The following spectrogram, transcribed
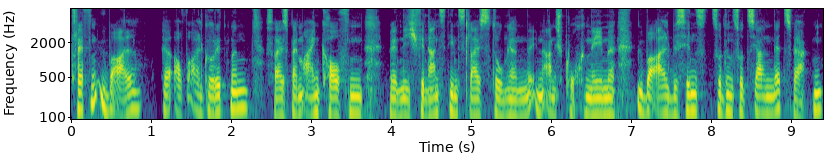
treffen überall auf Algorithmen, sei es beim Einkaufen, wenn ich Finanzdienstleistungen in Anspruch nehme, überall bis hin zu den sozialen Netzwerken.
